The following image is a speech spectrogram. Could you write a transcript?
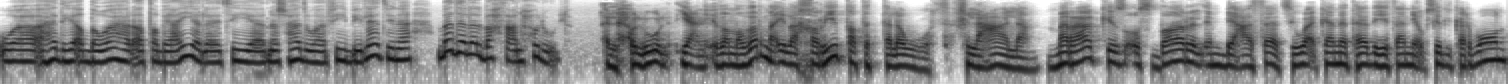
وهذه الظواهر الطبيعية التي نشهدها في بلادنا بدل البحث عن حلول. الحلول يعني إذا نظرنا إلى خريطة التلوث في العالم مراكز إصدار الانبعاثات سواء كانت هذه ثاني أكسيد الكربون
